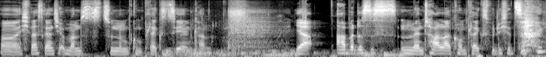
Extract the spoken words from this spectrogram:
Äh, ich weiß gar nicht, ob man das zu einem Komplex zählen kann. Ja, aber das ist ein mentaler Komplex, würde ich jetzt sagen,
